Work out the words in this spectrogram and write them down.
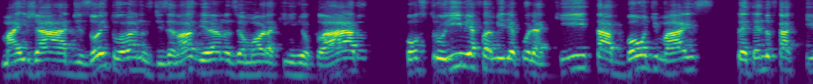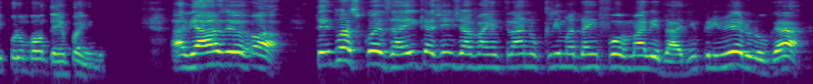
mas já há 18 anos, 19 anos eu moro aqui em Rio Claro, construí minha família por aqui, tá bom demais, pretendo ficar aqui por um bom tempo ainda. Aliás, eu, ó, tem duas coisas aí que a gente já vai entrar no clima da informalidade. Em primeiro lugar,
